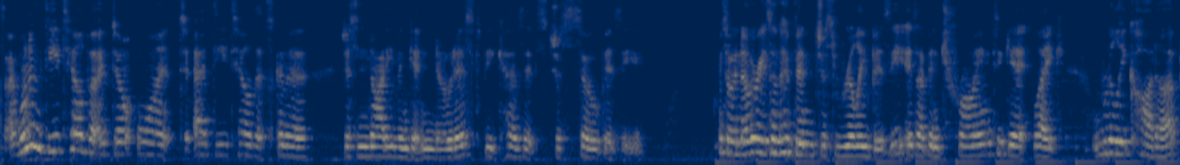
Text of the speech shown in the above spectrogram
So I want them detailed, but I don't want to add detail that's gonna just not even get noticed because it's just so busy. So another reason I've been just really busy is I've been trying to get like really caught up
